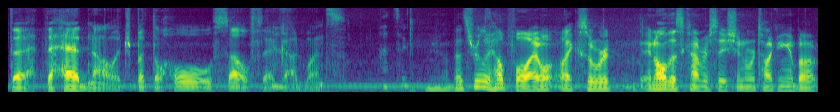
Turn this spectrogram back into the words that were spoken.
the the head knowledge but the whole self that god wants that's a- yeah, that's really helpful i like so we're in all this conversation we're talking about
